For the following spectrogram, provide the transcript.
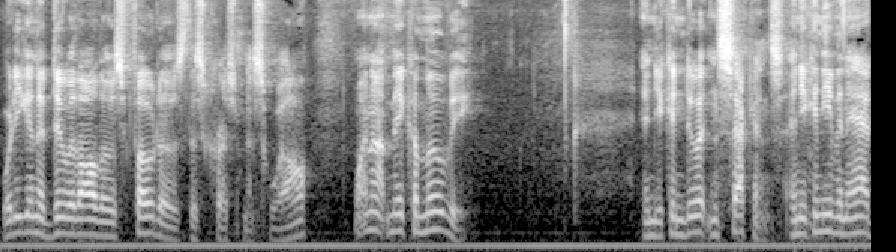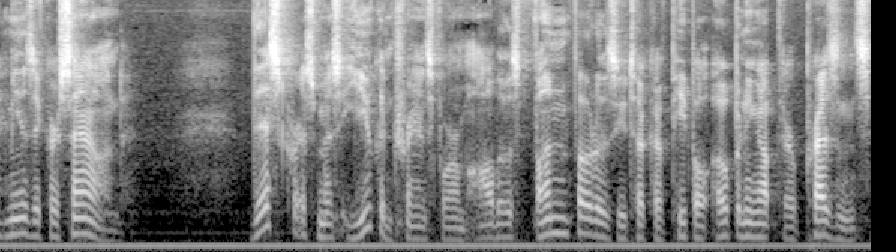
what are you going to do with all those photos this Christmas? Well, why not make a movie? And you can do it in seconds. And you can even add music or sound. This Christmas, you can transform all those fun photos you took of people opening up their presents,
